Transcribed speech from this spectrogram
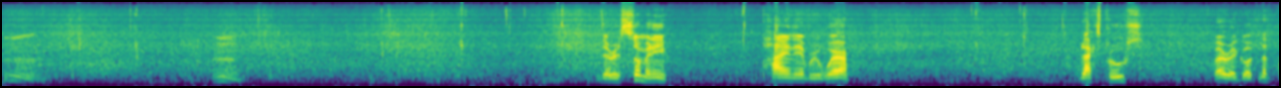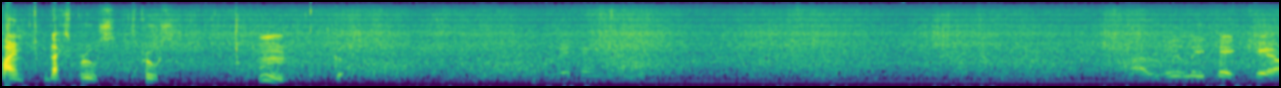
Mmm. Mmm. There is so many pine everywhere. Black spruce. Very good. Not pine, black spruce. Spruce. Mmm. Good. I really take care.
